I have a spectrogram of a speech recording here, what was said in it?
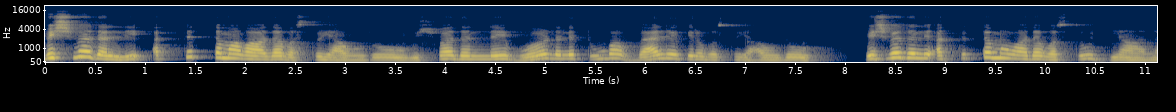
ವಿಶ್ವದಲ್ಲಿ ಅತ್ಯುತ್ತಮವಾದ ವಸ್ತು ಯಾವುದು? ವಿಶ್ವದಲ್ಲೇ ವರ್ಲ್ಡಲ್ಲೇ ತುಂಬ ವ್ಯಾಲ್ಯೂ ಆಗಿರೋ ವಸ್ತು ಯಾವುದು? ವಿಶ್ವದಲ್ಲಿ ಅತ್ಯುತ್ತಮವಾದ ವಸ್ತು ಜ್ಞಾನ.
